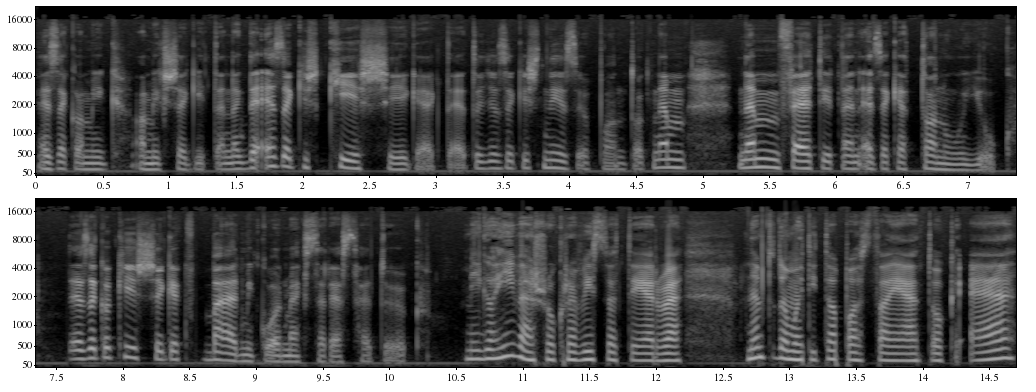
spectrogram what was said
ezek, amik, amik segítenek. De ezek is készségek, tehát hogy ezek is nézőpontok. Nem, nem feltétlen ezeket tanuljuk. De ezek a készségek bármikor megszerezhetők. Még a hívásokra visszatérve, nem tudom, hogy ti tapasztaljátok-e,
